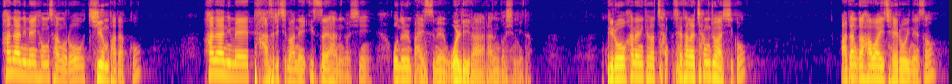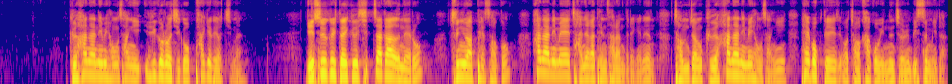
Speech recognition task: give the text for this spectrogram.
하나님의 형상으로 지음 받았고 하나님의 다스리심 안에 있어야 하는 것이 오늘 말씀의 원리라라는 것입니다. 비록 하나님께서 창, 세상을 창조하시고 아담과 하와의 죄로 인해서 그 하나님의 형상이 일그러지고 파괴되었지만 예수 그리스도의 그 십자가 은혜로 주님 앞에 서고 하나님의 자녀가 된 사람들에게는 점점 그 하나님의 형상이 회복되어 가고 있는 줄 믿습니다.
